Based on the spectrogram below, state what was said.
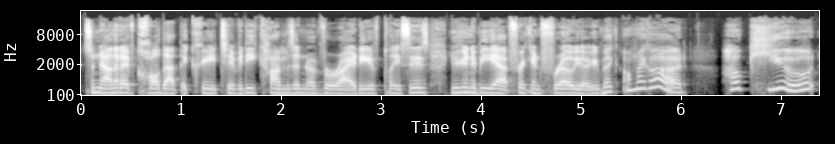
So now that I've called out that creativity comes in a variety of places, you're going to be at freaking Froyo. You'll be like, oh my God, how cute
